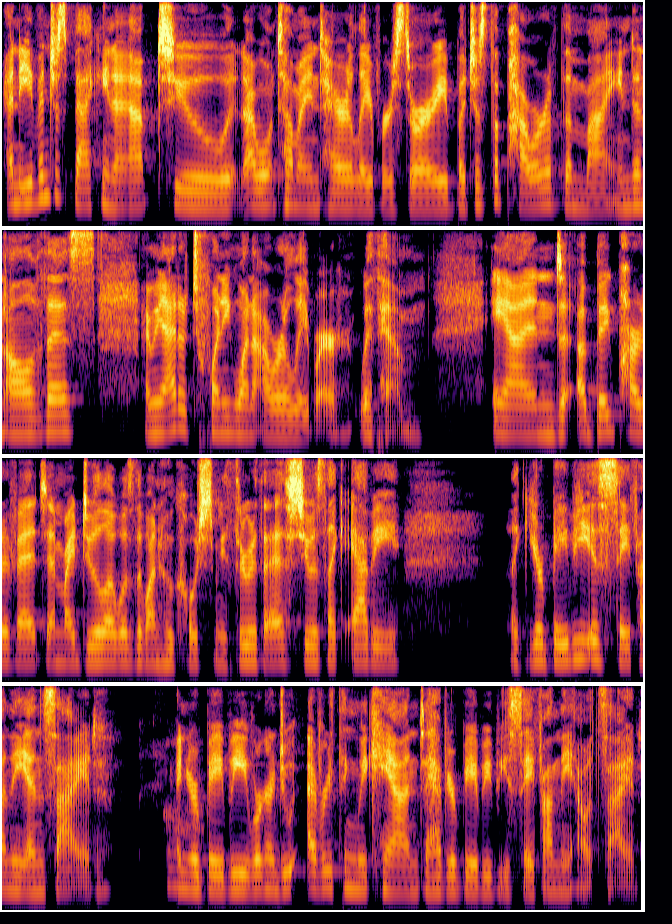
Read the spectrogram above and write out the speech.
And even just backing up to, I won't tell my entire labor story, but just the power of the mind and all of this. I mean, I had a 21 hour labor with him. And a big part of it, and my doula was the one who coached me through this. She was like, Abby, like your baby is safe on the inside. And oh. your baby, we're going to do everything we can to have your baby be safe on the outside.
